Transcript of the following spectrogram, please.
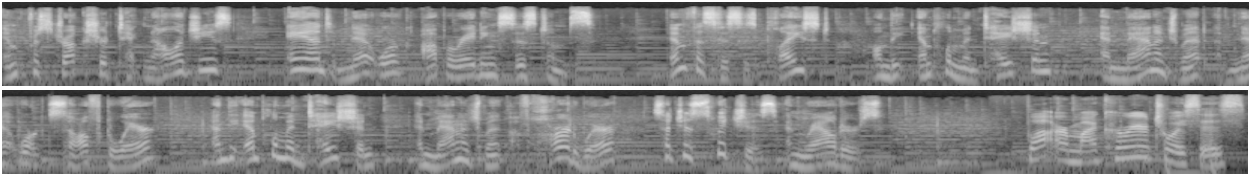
infrastructure technologies and network operating systems. Emphasis is placed on the implementation and management of network software and the implementation and management of hardware such as switches and routers. What are my career choices?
